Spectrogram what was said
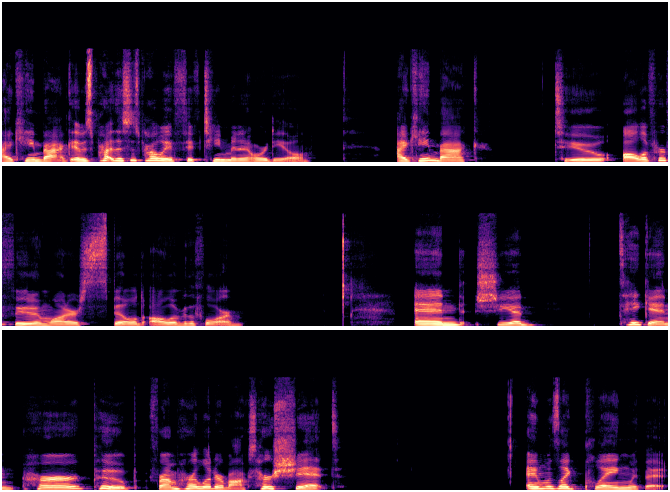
I came back. It was pro- this is probably a 15 minute ordeal. I came back to all of her food and water spilled all over the floor. And she had taken her poop from her litter box, her shit, and was like playing with it.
